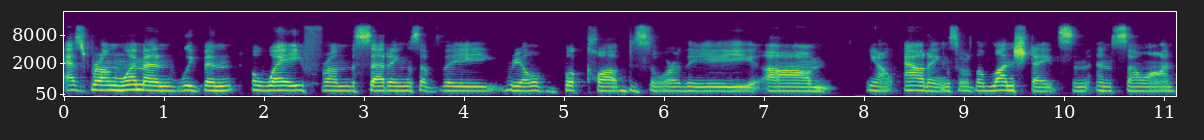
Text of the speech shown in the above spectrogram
as grown women, we've been away from the settings of the real book clubs or the, um, you know, outings or the lunch dates and, and so on.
